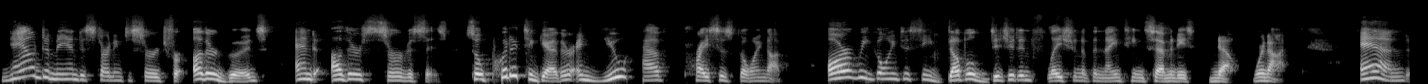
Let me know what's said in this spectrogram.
now demand is starting to surge for other goods and other services so put it together and you have prices going up are we going to see double digit inflation of the 1970s? No, we're not. And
